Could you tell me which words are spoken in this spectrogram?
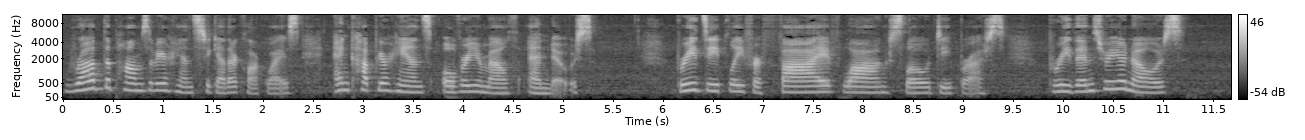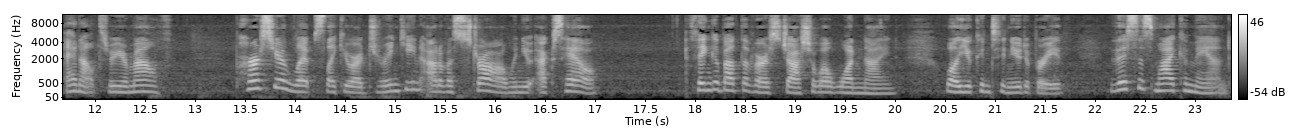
rub the palms of your hands together clockwise, and cup your hands over your mouth and nose. Breathe deeply for five long, slow, deep breaths. Breathe in through your nose and out through your mouth. Purse your lips like you are drinking out of a straw when you exhale. Think about the verse Joshua 1 9 while you continue to breathe. This is my command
